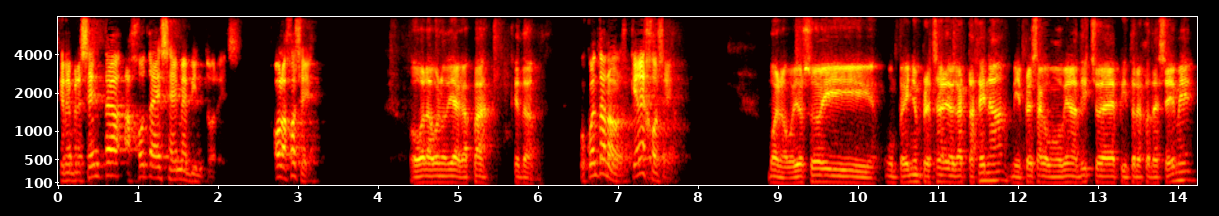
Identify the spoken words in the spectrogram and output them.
que representa a JSM Pintores. Hola, José. Hola, buenos días, Gaspar. ¿Qué tal? Pues cuéntanos, ¿quién es José? Bueno, pues yo soy un pequeño empresario de Cartagena. Mi empresa, como bien has dicho, es Pintores JSM.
